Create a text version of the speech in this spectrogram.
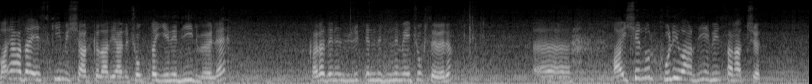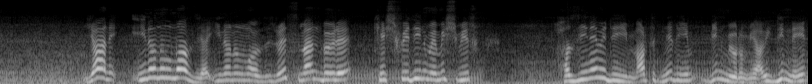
bayağı da eskiymiş şarkılar yani çok da yeni değil böyle. Karadeniz müziklerini de dinlemeyi çok severim. Ee, Ayşenur Kuli var diye bir sanatçı. Yani inanılmaz ya inanılmaz. Resmen böyle keşfedilmemiş bir hazine mi diyeyim artık ne diyeyim bilmiyorum ya. Bir dinleyin.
